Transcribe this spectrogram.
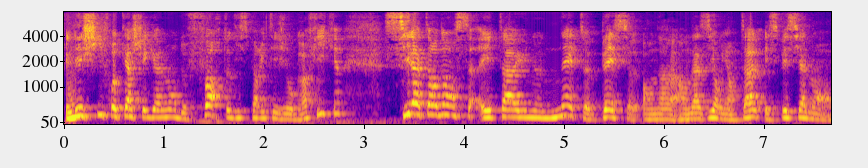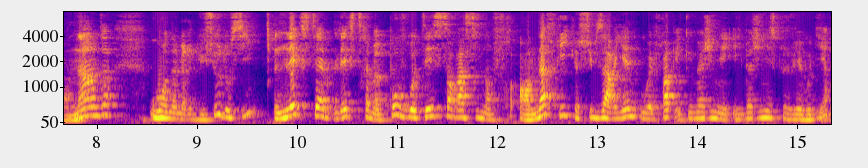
Les chiffres cachent également de fortes disparités géographiques. Si la tendance est à une nette baisse en, en Asie orientale et spécialement en Inde ou en Amérique du Sud aussi, l'extrême, pauvreté s'enracine en, Fr- en Afrique subsaharienne où elle frappe, et imaginez, imaginez ce que je vais vous dire,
